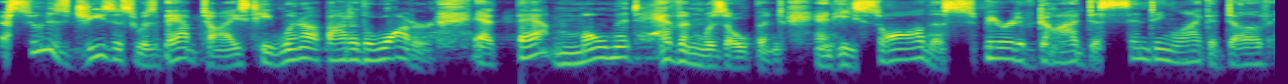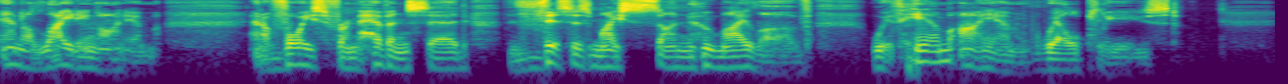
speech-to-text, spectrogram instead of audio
As soon as Jesus was baptized, he went up out of the water. At that moment, heaven was opened, and he saw the Spirit of God descending like a dove and alighting on him. And a voice from heaven said, This is my Son whom I love. With him I am well pleased.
